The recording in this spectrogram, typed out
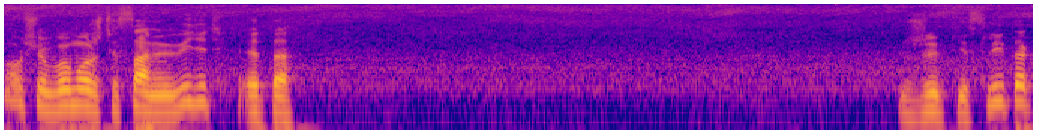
В общем, вы можете сами увидеть, это жидкий слиток.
